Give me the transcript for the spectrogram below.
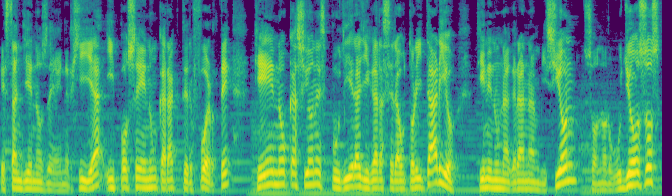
están llenos de energía y poseen un carácter fuerte que en ocasiones pudiera llegar a ser autoritario. Tienen una gran ambición, son orgullosos,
